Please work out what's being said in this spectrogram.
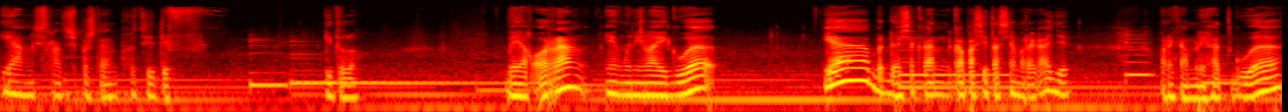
yang 100% positif. Gitu loh banyak orang yang menilai gue ya berdasarkan kapasitasnya mereka aja. Mereka melihat gue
